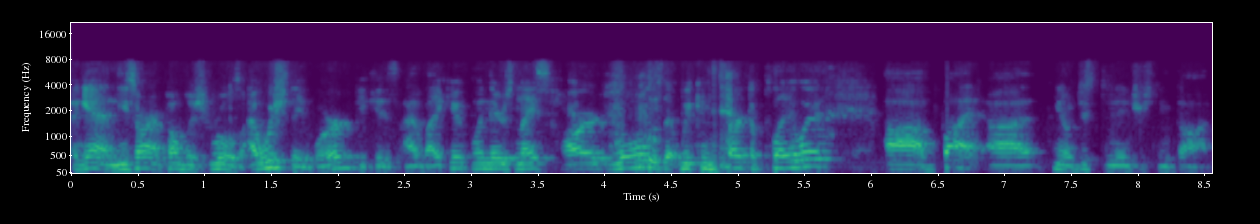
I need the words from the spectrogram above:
again, these aren't published rules. I wish they were because I like it when there's nice hard rules that we can start to play with. Uh, but uh, you know, just an interesting thought.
